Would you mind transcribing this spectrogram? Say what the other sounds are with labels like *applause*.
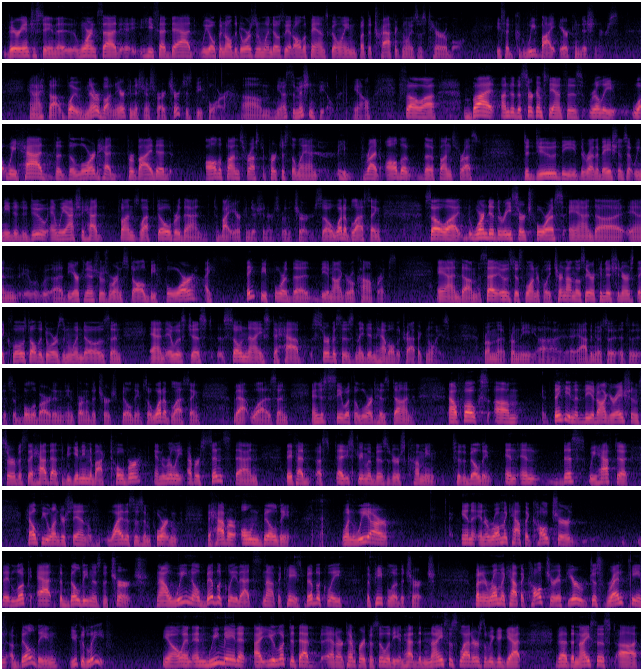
very interesting. Warren said, he said, Dad, we opened all the doors and windows, we had all the fans going, but the traffic noise was terrible. He said, Could we buy air conditioners? And I thought, boy, we've never bought an air conditioners for our churches before. Um, you know, it's a mission field, you know. So, uh, but under the circumstances, really, what we had, the, the Lord had provided all the funds for us to purchase the land. He provided all the, the funds for us to do the, the renovations that we needed to do, and we actually had funds left over then to buy air conditioners for the church. So, what a blessing. So, uh, Warren did the research for us, and, uh, and uh, the air conditioners were installed before, I think, before the, the inaugural conference. And um, said it was just wonderful. He turned on those air conditioners, they closed all the doors and windows, and, and it was just so nice to have services, and they didn't have all the traffic noise from the, from the uh, avenue. It's a, it's, a, it's a boulevard in, in front of the church building. So, what a blessing that was, and, and just to see what the Lord has done. Now, folks, um, thinking of the inauguration service, they had that at the beginning of October, and really ever since then, they've had a steady stream of visitors coming to the building. And, and this, we have to help you understand why this is important to have our own building. When we are in a, in a Roman Catholic culture, they look at the building as the church. Now, we know biblically that's not the case. Biblically, the people are the church. But in Roman Catholic culture, if you're just renting a building, you could leave. You know, and, and we made it, uh, you looked at that at our temporary facility and had the nicest letters that we could get. It had the nicest uh,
